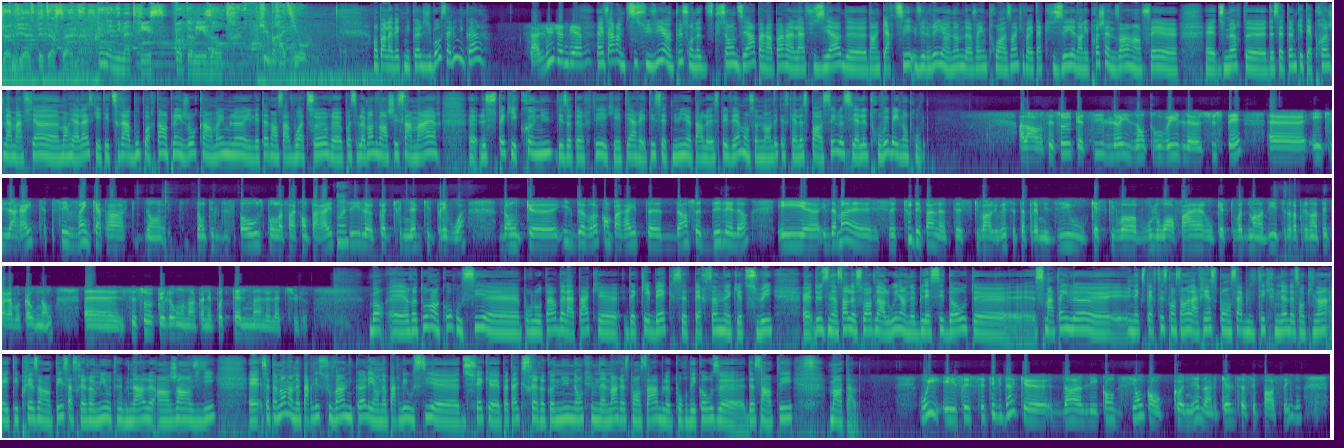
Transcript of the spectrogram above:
Geneviève Peterson. Une animatrice pas comme les autres. Cube Radio. On parle avec Nicole Gibault. Salut Nicole. Salut Geneviève. Faire un petit suivi un peu sur notre discussion d'hier par rapport à la fusillade euh, dans le quartier Villeray. Il y a un homme de 23 ans qui va être accusé dans les prochaines heures, en fait, euh, euh, du meurtre de cet homme qui était proche de la mafia montréalaise, qui a été tiré à bout portant en plein jour quand même. Là, il était dans sa voiture, possiblement devant chez sa mère. le suspect qui est connu des autorités et qui a été arrêté cette nuit par le SPVM. On se demandait qu'est-ce qui allait se passer. S'il allait le trouver, ben ils l'ont trouvé. Alors, c'est sûr que si là, ils ont trouvé le suspect euh, et qu'ils l'arrêtent, c'est 24 heures dont, dont ils disposent pour le faire comparaître. C'est le code criminel qui le prévoit. Donc, euh, il devra comparaître euh, dans ce délai-là. Et évidemment, tout dépend de ce qui va arriver cet après-midi ou qu'est-ce qu'il va vouloir faire ou qu'est-ce qu'il va demander. Est-il représenté par avocat ou non? c'est sûr que là, on n'en connaît pas tellement là-dessus. Là. Bon, euh, retour en cours aussi euh, pour l'auteur de l'attaque euh, de Québec, cette personne qui a tué deux innocents le soir de l'Halloween, en a blessé d'autres. ce matin, là, une expertise concernant la responsabilité criminelle de son client a été présentée. Ça serait remis au tribunal en janvier. cet homme-là, on en a parlé souvent, Nicole, et on a parlé aussi du fait que peut-être qu'il serait reconnu non criminellement responsable pour des causes de santé mentale. Oui, et c'est évident que dans les conditions qu'on connaît, dans lesquelles ça s'est passé, là,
